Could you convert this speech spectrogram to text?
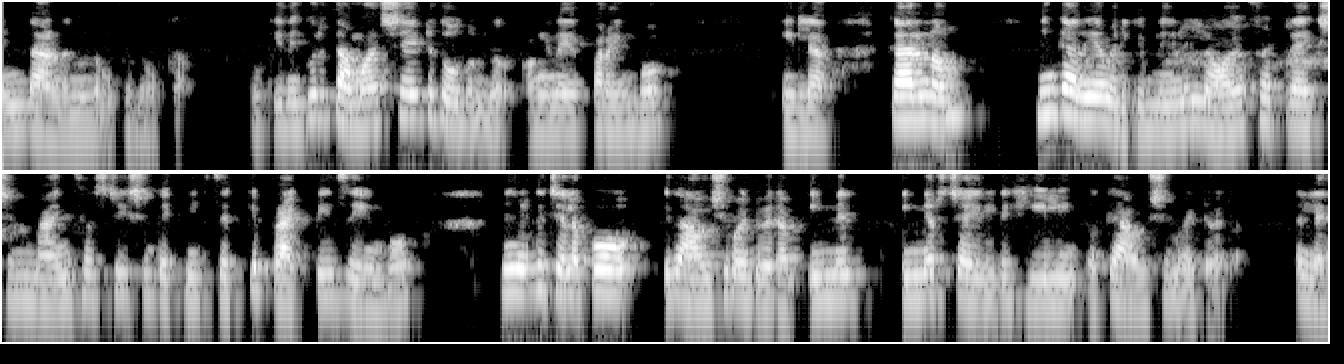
എന്താണെന്ന് നമുക്ക് നോക്കാം. ഓക്കെ നിങ്ങൾക്ക് ഒരു തമാശയായിട്ട് തോന്നുന്നുണ്ടോ? അങ്ങനെ പറയുമ്പോൾ ഇല്ല. കാരണം നിങ്ങൾക്ക് അറിയാമായിരിക്കും നിങ്ങൾ law of attraction manifestation techniques ഒക്കെ പ്രാക്ടീസ് ചെയ്യുമ്പോൾ നിങ്ങൾക്ക് ചിലപ്പോൾ ഇത് ആവശ്യമായിട്ട് വരാം. ഇന്നർ ഇന്നർ ചൈൽഡ് ഹീലിംഗ് ഒക്കെ ആവശ്യമായിട്ട് വരാം. അല്ലേ?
